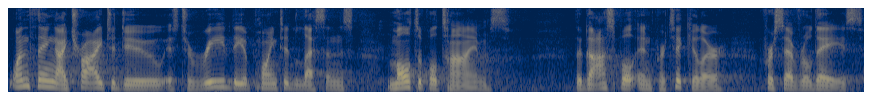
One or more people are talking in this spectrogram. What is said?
one thing I try to do is to read the appointed lessons multiple times, the gospel in particular, for several days.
